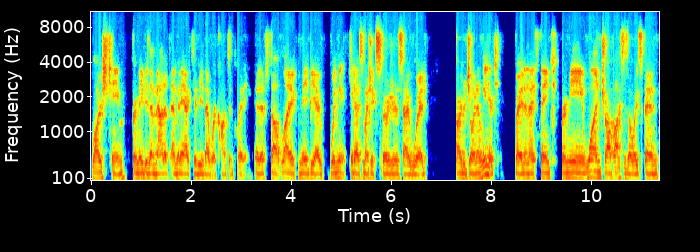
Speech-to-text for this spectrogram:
large team for maybe the amount of M&A activity that we're contemplating. And it felt like maybe I wouldn't get as much exposure as I would were to join a leaner team right? And I think for me, one, Dropbox has always been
